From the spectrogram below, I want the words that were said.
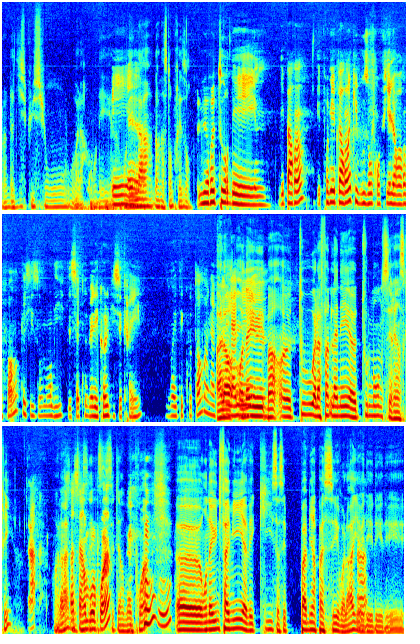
la discussion. Voilà, on est, Et on est euh, là dans l'instant présent. Le retour des, des parents, des premiers parents qui vous ont confié leur enfant, qu'est-ce qu'ils en ont dit de cette nouvelle école qui se crée Ils ont été contents à la fin Alors, de l'année on a eu, ben, euh, tout, à la fin de l'année, euh, tout le monde s'est réinscrit. Ah. Voilà, ça c'est un bon point. C'était un bon point. euh, on a eu une famille avec qui ça s'est pas bien passé. Voilà, il y avait ah. des, des, des...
